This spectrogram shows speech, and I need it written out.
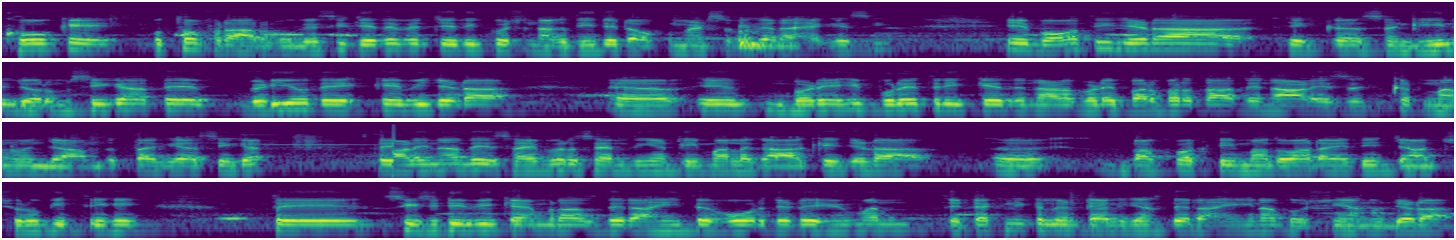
ਖੋ ਕੇ ਉੱਥੋਂ ਫਰਾਰ ਹੋ ਗਏ ਸੀ, ਜਿਹਦੇ ਵਿੱਚ ਇਹਦੀ ਕੁਝ ਨਕਦੀ ਤੇ ਡਾਕੂਮੈਂਟਸ ਵਗੈਰਾ ਹੈਗੇ ਸੀ। ਇਹ ਬਹੁਤ ਹੀ ਜਿਹੜਾ ਇੱਕ ਸੰਗੀਨ ਜੁਰਮ ਸੀਗਾ ਤੇ ਵੀਡੀਓ ਦੇਖ ਕੇ ਵੀ ਜਿਹੜਾ ਇਹ ਬੜੇ ਹੀ ਬੁਰੇ ਤਰੀਕੇ ਦੇ ਨਾਲ, ਬੜੇ ਬਰਬਰਤਾ ਦੇ ਨਾਲ ਇਸ ਘਟਨਾ ਨੂੰ ਅੰਜਾਮ ਦਿੱਤਾ ਗਿਆ ਸੀਗਾ। ਤੇ ਨਾਲ ਇਹਨਾਂ ਦੇ ਸਾਈਬਰ ਸੈੱਲ ਦੀਆਂ ਟੀਮਾਂ ਲਗਾ ਕੇ ਜਿਹੜਾ ਵੱਖ-ਵੱਖ ਟੀਮਾਂ ਦੁਆਰਾ ਇਹਦੀ ਜਾਂਚ ਸ਼ੁਰੂ ਕੀਤੀ ਗਈ। ਤੇ ਸੀਸੀਟੀਵੀ ਕੈਮਰਾਜ਼ ਦੇ ਰਾਹੀਂ ਤੇ ਹੋਰ ਜਿਹੜੇ ਹਿਊਮਨ ਤੇ ਟੈਕਨੀਕਲ ਇੰਟੈਲੀਜੈਂਸ ਦੇ ਰਾਹੀਂ ਇਹਨਾਂ ਦੋਸ਼ੀਆਂ ਨੂੰ ਜਿਹੜਾ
